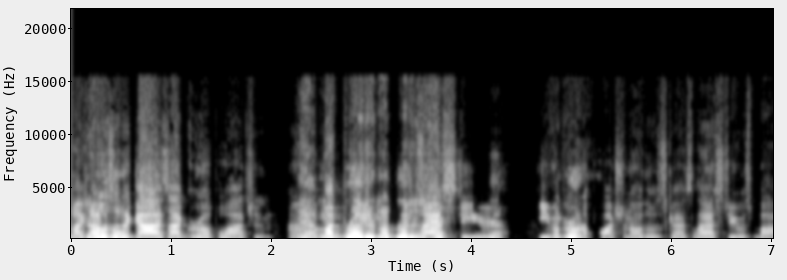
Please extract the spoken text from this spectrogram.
Like Jonathan those are the guys I grew up watching. Yeah, Um, my brother- and- my brother's last year. yeah. Even My growing up watching all those guys, last year was by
